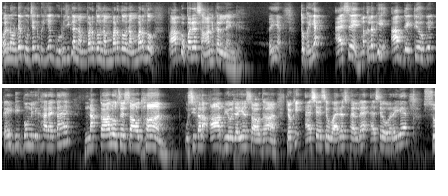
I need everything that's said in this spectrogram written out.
और लौंडे पूछेंगे, भैया, गुरु जी का नंबर दो नंबर दो नंबर दो। आपको परेशान कर लेंगे। सही है? तो भैया, ऐसे मतलब कि आप देखते होगे, कई डिब्बों में लिखा रहता है नकालों से सावधान। उसी तरह आप भी हो जाइए सावधान क्योंकि ऐसे ऐसे वायरस फैल रहे हैं ऐसे हो रही है। सो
